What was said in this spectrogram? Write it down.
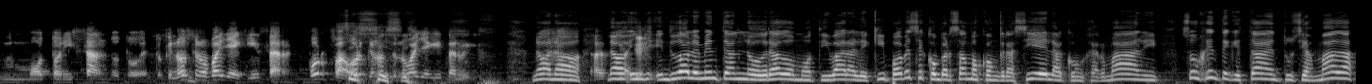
motorizando todo esto. Que no se nos vaya a guinzar, por favor, que no se nos vaya a guinzar. No, no, no, indudablemente han logrado motivar al equipo. A veces conversamos con Graciela, con Germán, y son gente que está entusiasmada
